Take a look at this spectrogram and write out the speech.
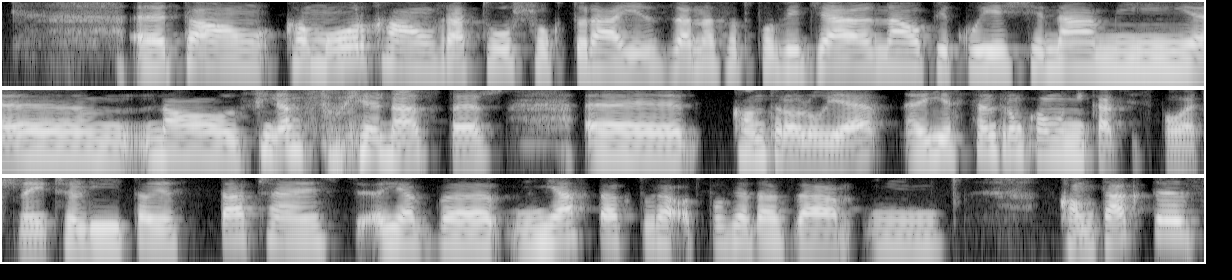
E, tą komórką w ratuszu, która jest za nas odpowiedzialna, opiekuje się nami, e, no, finansuje nas też, e, kontroluje, jest Centrum Komunikacji Społecznej, czyli to jest ta część jakby miasta, która odpowiada za mm, kontakty z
